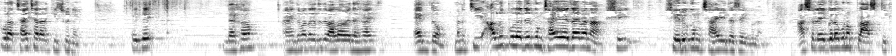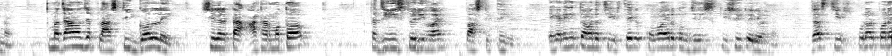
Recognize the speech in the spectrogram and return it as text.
পোড়া ছাই ছাড়া আর কিছু নেই। এই যে দেখো, আমি তোমাদেরকে যদি ভালোভাবে দেখাই, একদম মানে কি আলু পোলা যেরকম ছাই হয়ে যাবে না, সেই, সেরকম ছাই দিতেছে এগুলো। আসলে এগুলো কোনো প্লাস্টিক নয়। তোমরা জানো যে প্লাস্টিক গললে সেগুলো একটা আঠার মতো একটা জিনিস তৈরি হয় প্লাস্টিক থেকে। এখানে কিন্তু আমাদের চিপস থেকে কোনো এরকম জিনিস কিছুই তৈরি হয় না। জাস্ট চিপস পুরার পরে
